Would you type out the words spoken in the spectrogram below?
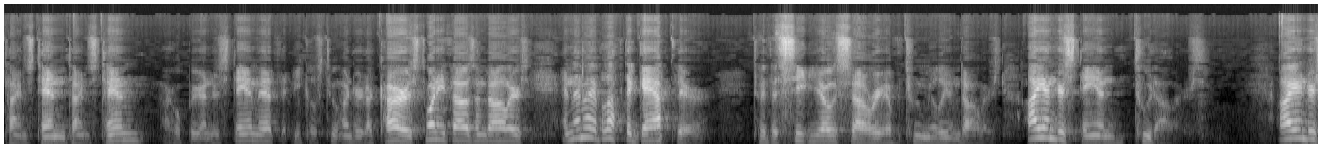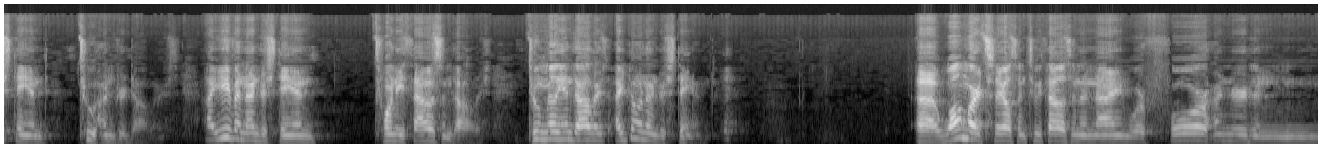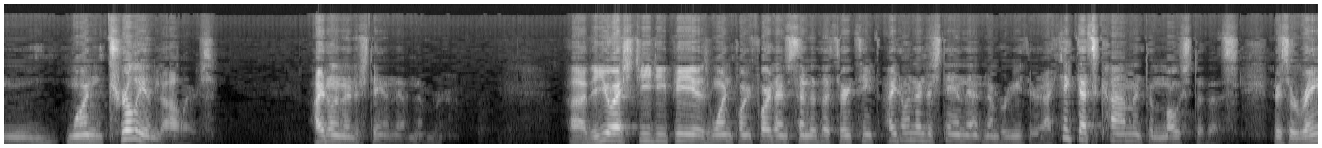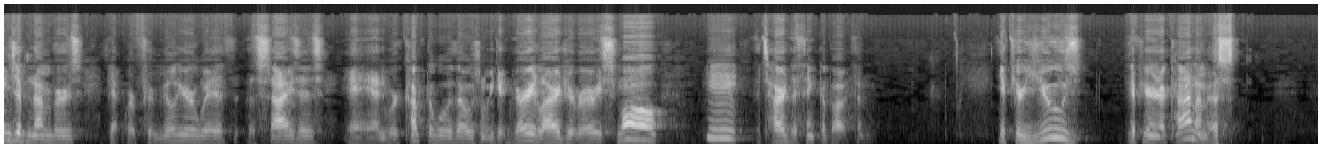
times 10 times 10. I hope you understand that. That equals 200. A car is $20,000. And then I've left a gap there to the CEO's salary of $2 million. I understand $2. I understand $200. I even understand $20,000. $2 million? I don't understand. Uh, Walmart sales in 2009 were $401 trillion. I don't understand that number. Uh, the U.S. GDP is 1.4 times 10 to the 13th. I don't understand that number either. I think that's common to most of us. There's a range of numbers that we're familiar with, the sizes, and we're comfortable with those. When we get very large or very small, hmm, it's hard to think about them. If you're used, if you're an economist,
